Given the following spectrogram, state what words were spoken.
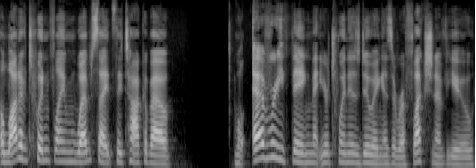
a lot of twin flame websites, they talk about, well, everything that your twin is doing is a reflection of you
